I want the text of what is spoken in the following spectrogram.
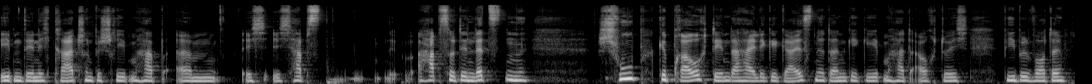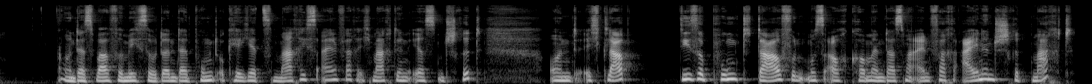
eben den ich gerade schon beschrieben habe. Ähm, ich ich habe hab so den letzten Schub gebraucht, den der Heilige Geist mir dann gegeben hat, auch durch Bibelworte und das war für mich so dann der Punkt, okay, jetzt mache ich es einfach, ich mache den ersten Schritt. Und ich glaube, dieser Punkt darf und muss auch kommen, dass man einfach einen Schritt macht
